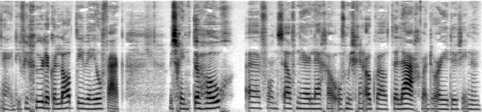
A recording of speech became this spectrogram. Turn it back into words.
nou ja, die figuurlijke lat die we heel vaak misschien te hoog uh, voor onszelf neerleggen. Of misschien ook wel te laag, waardoor je dus in een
